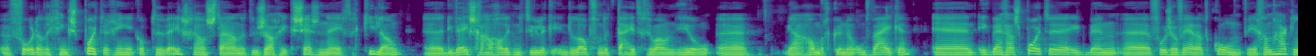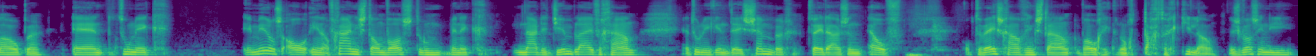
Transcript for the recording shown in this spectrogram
voordat ik ging sporten, ging ik op de weegschaal staan. En toen zag ik 96 kilo. Uh, die weegschaal had ik natuurlijk in de loop van de tijd gewoon heel uh, ja, handig kunnen ontwijken. En ik ben gaan sporten. Ik ben voor zover dat kon weer gaan hardlopen. En toen ik inmiddels al in Afghanistan was, toen ben ik naar de gym blijven gaan. En toen ik in december 2011 op de weegschaal ging staan, woog ik nog 80 kilo. Dus ik was in die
